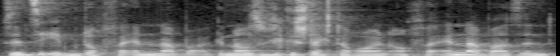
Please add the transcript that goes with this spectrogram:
sind sie eben doch veränderbar. Genauso wie Geschlechterrollen auch veränderbar sind.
